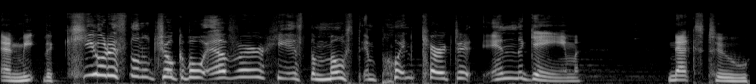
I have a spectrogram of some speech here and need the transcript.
and meet the cutest little chocobo ever. He is the most important character in the game. Next to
